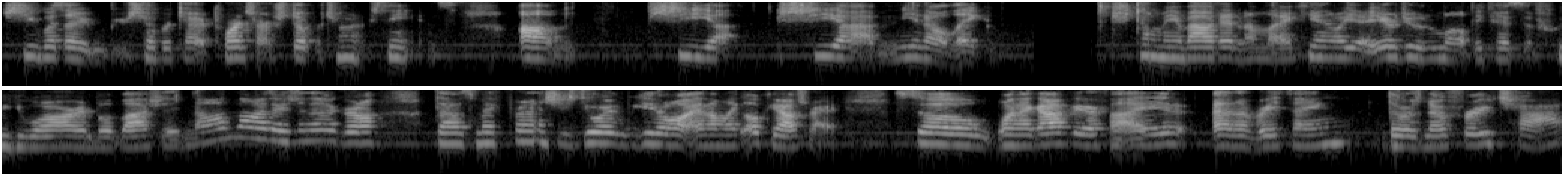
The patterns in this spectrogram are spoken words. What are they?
she was a she retired porn star. She did over 200 scenes. Um, she uh, she um, you know like. She told me about it, and I'm like, you know, yeah, you're doing well because of who you are, and blah blah. She's like, no, no, there's another girl that was my friend. She's doing, you know, and I'm like, okay, I was right. So when I got verified and everything, there was no free chat,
